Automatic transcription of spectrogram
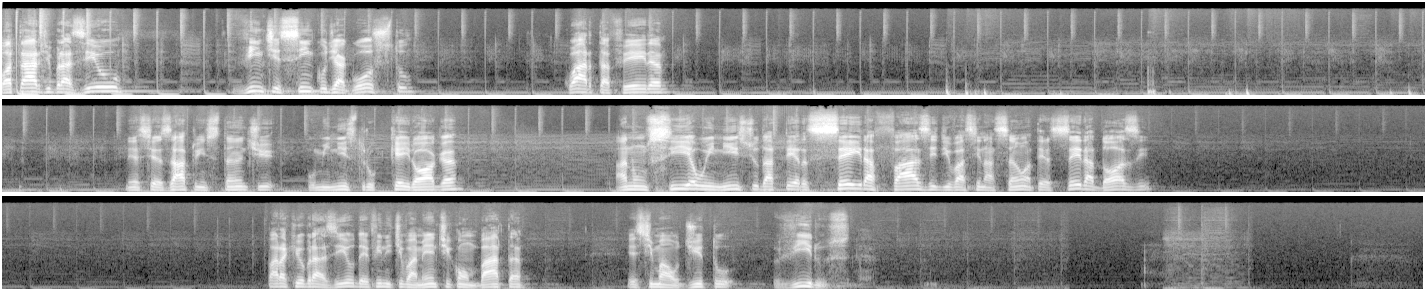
Boa tarde, Brasil. 25 de agosto, quarta-feira. Neste exato instante, o ministro Queiroga anuncia o início da terceira fase de vacinação, a terceira dose para que o Brasil definitivamente combata este maldito vírus.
